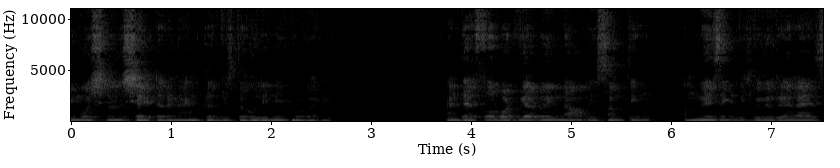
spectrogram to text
emotional shelter and anchor which the holy name provided. And therefore, what we are doing now is something amazing which we will realize.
